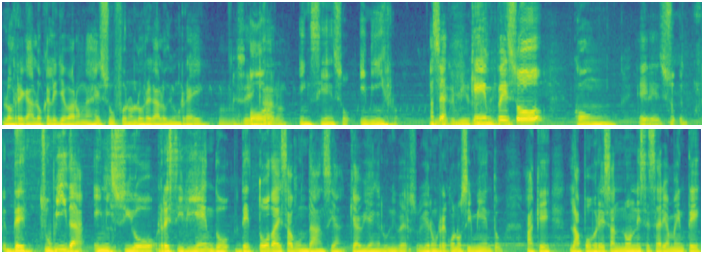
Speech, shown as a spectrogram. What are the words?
los regalos que le llevaron a Jesús fueron los regalos de un rey. Sí, Oro, claro. incienso y mirro. O sea, que sí. empezó con eh, su, de su vida, inició recibiendo de toda esa abundancia que había en el universo. Y era un reconocimiento a que la pobreza no necesariamente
